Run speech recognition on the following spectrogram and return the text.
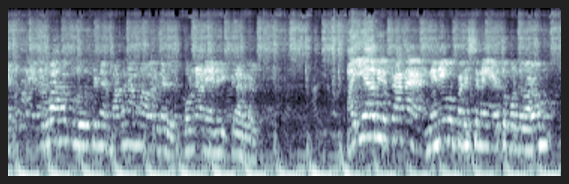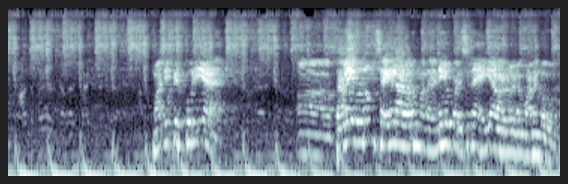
எங்களுடைய நிர்வாக குழு உறுப்பினர் மதனாமா அவர்கள் கொண்டாடி அணிவிக்கிறார்கள். ஐயாவிற்கான நினைவு பரிசினை எடுத்துக்கொண்டு வரும். மதிப்பிற்குரிய தலைவரும் செயலாளரும் அந்த நினைவு பரிசினை ஐயா அவர்களிடம் வழங்கவும்.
